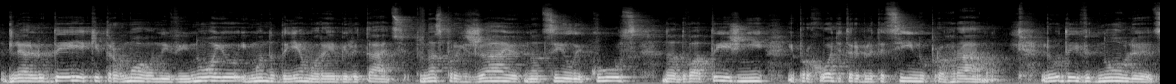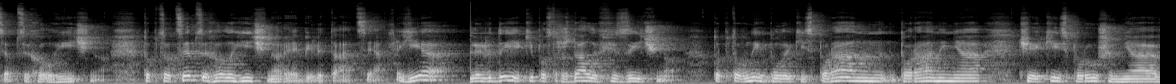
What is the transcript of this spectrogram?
для людей, які травмовані війною, і ми надаємо реабілітацію. До нас приїжджають на цілий курс на два тижні і проходять реабілітаційну програму. Люди відновлюються психологічно. Тобто це психологічна реабілітація. Є для людей, які постраждали фізично. Тобто в них були якісь поранення, чи якісь порушення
